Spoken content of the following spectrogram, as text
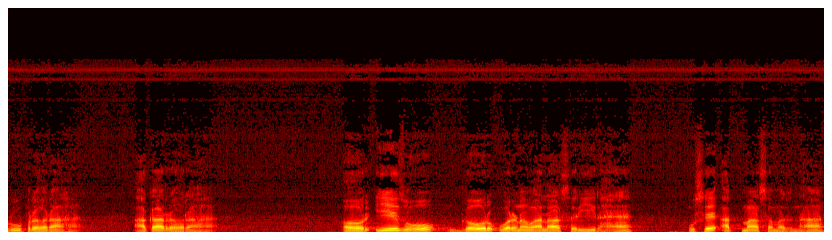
रूप रह रहा है आकार रह रहा। है और ये जो गौर वर्ण वाला शरीर है उसे आत्मा समझना,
